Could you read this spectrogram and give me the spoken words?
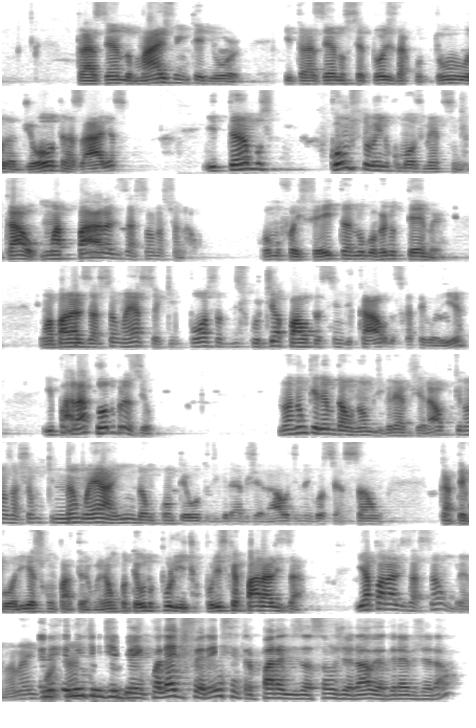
trazendo mais o interior e trazendo setores da cultura, de outras áreas, e estamos construindo com o movimento sindical uma paralisação nacional, como foi feita no governo Temer. Uma paralisação essa que possa discutir a pauta sindical das categorias e parar todo o Brasil. Nós não queremos dar o nome de greve geral, porque nós achamos que não é ainda um conteúdo de greve geral, de negociação categorias com o patrão. Ele é um conteúdo político, por isso que é paralisar. E a paralisação, Breno, ela é importante. Eu não entendi bem. Qual é a diferença entre a paralisação geral e a greve geral?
